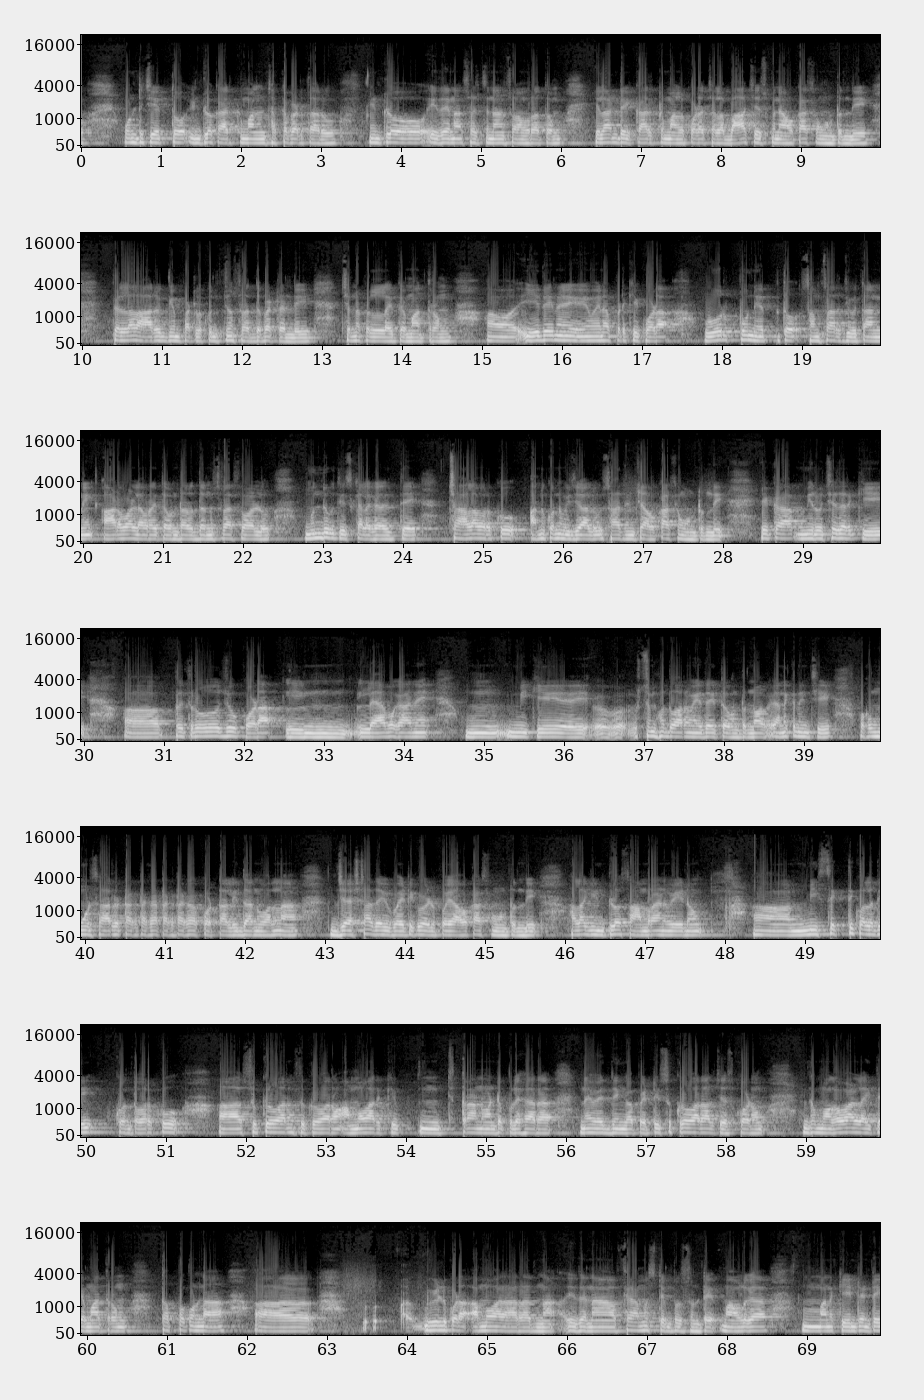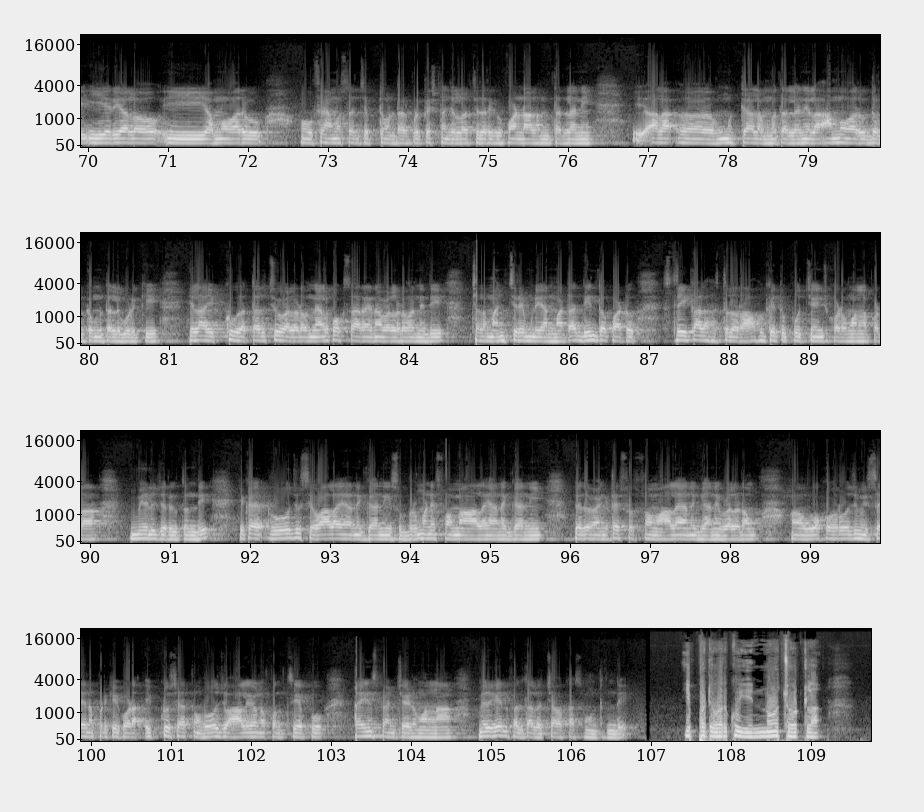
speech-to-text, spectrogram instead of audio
ఒంటి చేతితో ఇంట్లో కార్యక్రమాలను చక్క పెడతారు ఇంట్లో ఏదైనా సత్యనారాయణ స్వామి వ్రతం ఇలాంటి కార్యక్రమాలు కూడా చాలా బాగా చేసుకునే అవకాశం ఉంటుంది. పిల్లల ఆరోగ్యం పట్ల కొంచెం శ్రద్ధ పెట్టండి. చిన్నపిల్లలు అయితే మాత్రం ఏదైనా ఏమైనప్పటికీ కూడా ఓర్పు నేర్పుతో సంసార జీవితాన్ని ఆడవాళ్ళు ఎవరైతే ఉంటారో ధనుసు రాశి వాళ్ళు ముందుకు తీసుకెళ్ళగలిగితే చాలా వరకు అనుకున్న విజయాలు సాధించే అవకాశం ఉంటుంది. ఇక మీరు వచ్చేసరికి ప్రతిరోజు కూడా లేవగానే మీకు సింహద్వారం ఏదైతే ఉంటుందో వెనక నుంచి ఒక మూడు సార్లు టకటక టకటక కొట్టాలి. దానివలన జ్యేష్ఠాదేవి బయటికి వెళ్ళిపోయే అవకాశం ఉంటుంది. అలాగే ఇంట్లో సాంబ్రాణి వేయడం మీ శక్తి కొలది కొంతవరకు శుక్రవారం శుక్రవారం అమ్మవారికి చిత్రాన్నం అంటే పులిహార నైవేద్యంగా పెట్టి శుక్రవారాలు చేసుకోవడం. ఇంకా మగవాళ్ళు అయితే మాత్రం తప్పకుండా వీళ్ళు కూడా అమ్మవారి ఆరాధన ఏదైనా ఫేమస్ టెంపుల్స్ ఉంటే మామూలుగా మనకి ఏంటంటే ఈ ఏరియాలో ఈ అమ్మవారు ఫేమస్ అని చెప్తూ ఉంటారు. ఇప్పుడు కృష్ణా జిల్లా వచ్చేసరికి కొండాలమ్మ తల్లి అని అలా ముత్యాలమ్మ తల్లి అని ఇలా అమ్మవారు దుర్గమ్మ తల్లి గుడికి ఇలా ఎక్కువగా తరచూ వెళ్ళడం నెలకు ఒకసారి అయినా వెళ్ళడం అనేది చాలా మంచి రెమెడీ అనమాట దీంతోపాటు శ్రీకాళహస్తిలో రాహుకేతు పూజ చేయించుకోవడం వలన కూడా మేలు జరుగుతుంది. ఇక రోజు శివాలయానికి కానీ సుబ్రహ్మణ్య స్వామి ఆలయానికి కానీ లేదా వెంకటేశ్వర స్వామి ఆలయానికి కానీ వెళ్ళడం ఒక్కొక్క రోజు మిస్ అయినప్పటికీ కూడా ఎక్కువ శాతం రోజు ఆలయంలో కొంతసేపు టైం స్పెండ్ చేయడం వలన మెరుగైన ఫలితాలు వచ్చే అవకాశం ఉంటుంది. ఇప్పటి వరకు ఎన్నో చోట్ల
